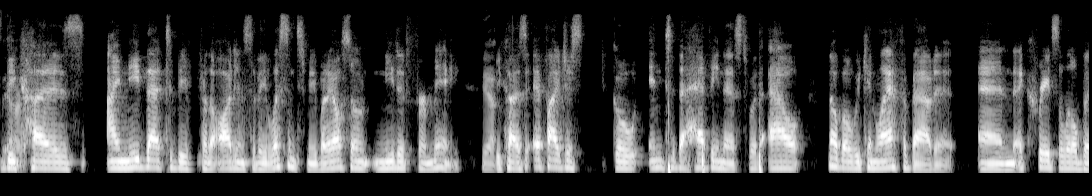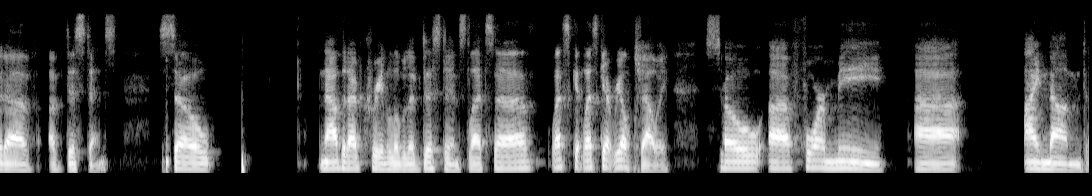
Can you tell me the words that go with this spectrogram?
They are. because I need that to be for the audience so they listen to me, but I also need it for me. Yeah. Because if I just go into the heaviness without no, but we can laugh about it, and it creates a little bit of of distance. So now that I've created a little bit of distance, let's uh let's get let's get real, shall we? So uh, for me, uh, I numbed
